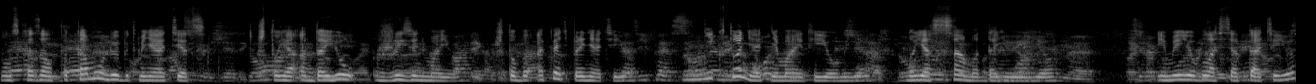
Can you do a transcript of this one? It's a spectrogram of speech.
Он сказал, «Потому любит меня Отец, что я отдаю жизнь мою, чтобы опять принять ее. Никто не отнимает ее у меня, но я сам отдаю ее, Имею власть отдать ее,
